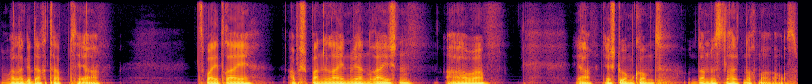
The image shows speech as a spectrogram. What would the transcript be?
weil ihr gedacht habt, ja, zwei, drei Abspannleinen werden reichen, aber ja, der Sturm kommt und dann müsst ihr halt nochmal raus.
